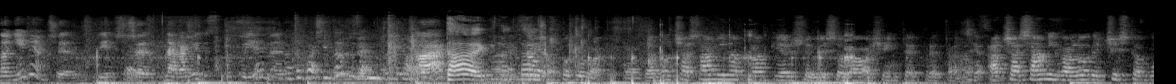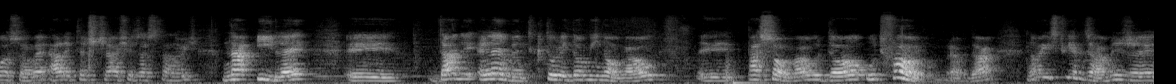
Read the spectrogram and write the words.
No nie wiem, czy jeszcze na razie dyskutujemy. No to właśnie dobrze. Tak? Tak, Biorąc pod uwagę, prawda? No czasami na plan pierwszy wysuwała się interpretacja, a czasami walory czysto głosowe, ale też trzeba się zastanowić, na ile y, dany element, który dominował, y, pasował do utworu, prawda? No i stwierdzamy, że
